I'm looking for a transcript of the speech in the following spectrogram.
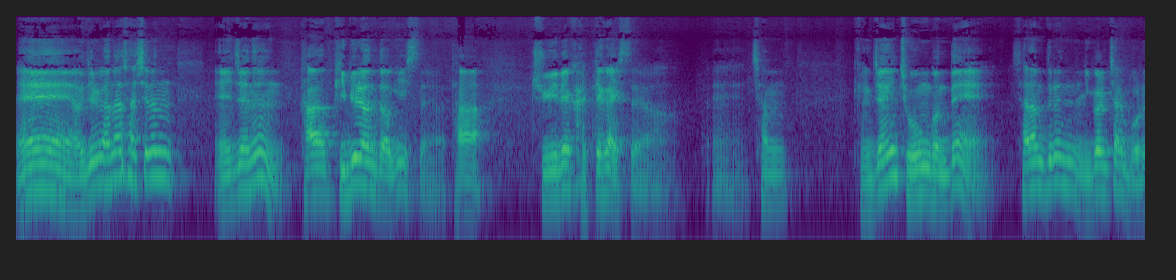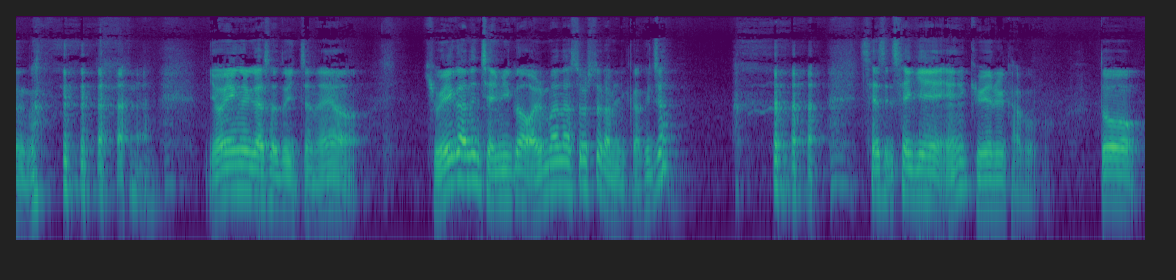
예, 어딜 가나 사실은 이제는 다 비빌 언덕이 있어요. 다 주일에 갈 데가 있어요. 예, 참 굉장히 좋은 건데 사람들은 이걸 잘 모르는 거. 여행을 가서도 있잖아요. 교회 가는 재미가 얼마나 쏠쏠합니까? 그죠? 세, 세계의 교회를 가보고 또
